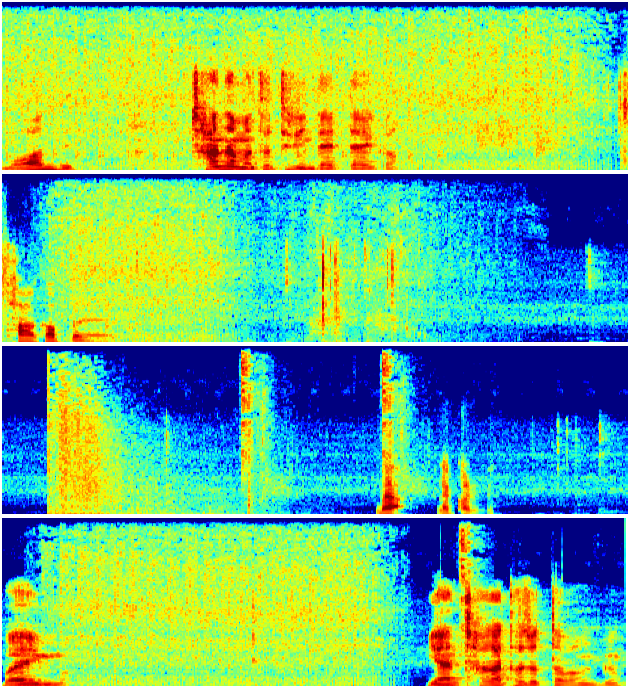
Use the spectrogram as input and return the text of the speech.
뭐한데, 차 하나만 터트린다 했다 이거. 야. 뭐야, 내 걸리. 뭐야 임마. 미안 차가 터졌다 방금.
